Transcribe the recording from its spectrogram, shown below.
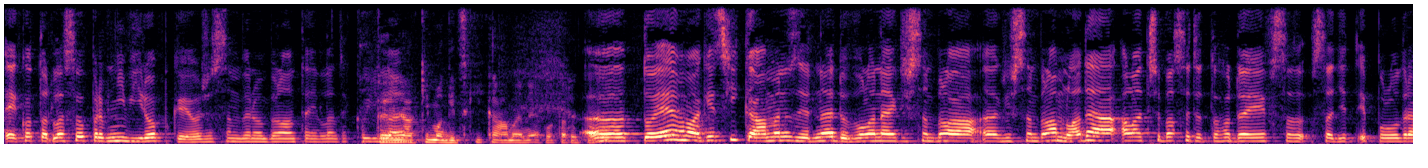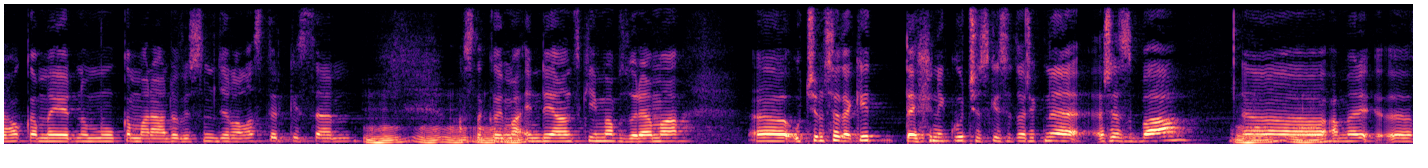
jako tohle jsou první výrobky, jo, že jsem vyrobila tadyhle To je nějaký magický kámen, jako tady to. Eh, To je magický kámen z jedné dovolené, když jsem byla, eh, když jsem byla mladá, ale třeba si do toho dají vsa- vsadit i polodrahokamy. Jednomu kamarádovi jsem dělala s tyrkysem a s takovýma indiánskýma vzorama. Eh, Učím se taky techniku, česky se to řekne řezba, eh, Ameri- eh,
